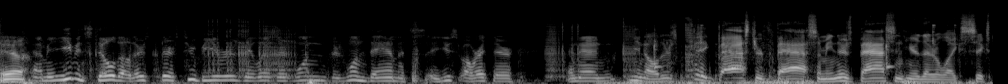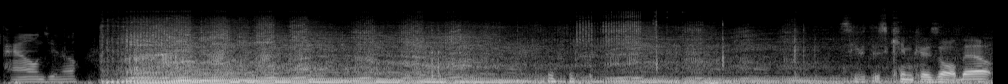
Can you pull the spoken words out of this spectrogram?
Yeah. I mean, even still though, there's there's two beavers. They live. There's one there's one dam that's it used to, oh right there, and then you know there's big bastard bass. I mean, there's bass in here that are like six pounds, you know. See what this Kymco's all about.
